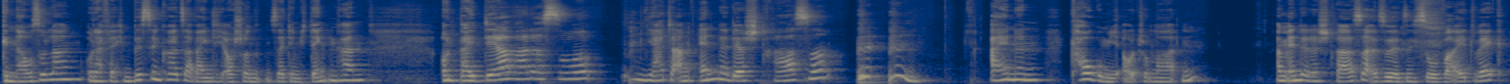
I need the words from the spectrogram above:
genauso lang oder vielleicht ein bisschen kürzer, aber eigentlich auch schon seitdem ich denken kann. Und bei der war das so, die hatte am Ende der Straße einen Kaugummiautomaten. Am Ende der Straße, also jetzt nicht so weit weg,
